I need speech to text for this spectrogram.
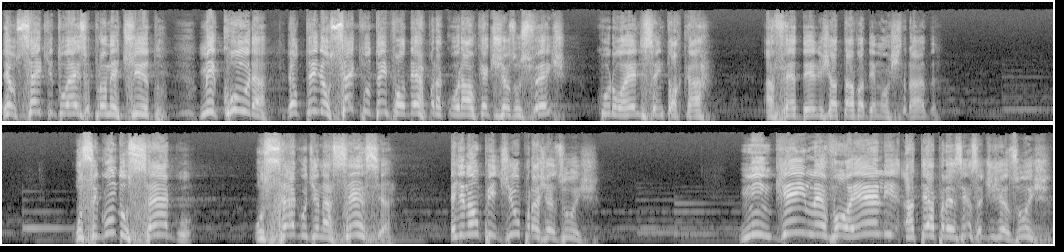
eu sei que tu és o prometido, me cura, eu tenho, eu sei que tu tem poder para curar. O que é que Jesus fez? Curou ele sem tocar. A fé dele já estava demonstrada. O segundo cego, o cego de nascença, ele não pediu para Jesus. Ninguém levou ele até a presença de Jesus.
